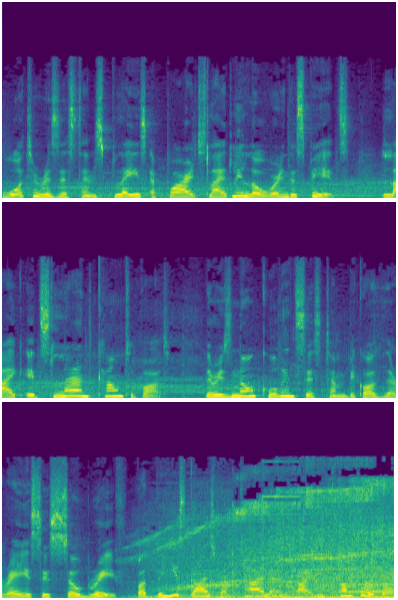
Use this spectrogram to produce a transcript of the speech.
water resistance plays a part slightly lower in the speeds, like its land counterpart. There is no cooling system because the race is so brief, but these guys from Thailand are incomparable.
